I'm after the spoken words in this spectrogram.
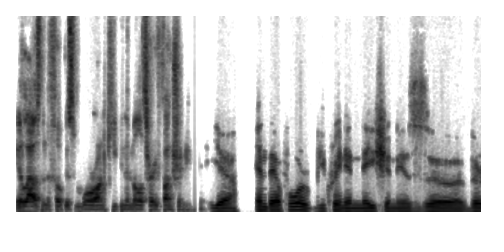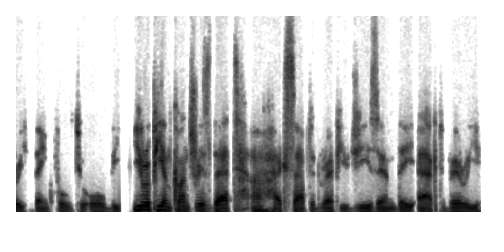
It allows them to focus more on keeping the military functioning. Yeah, and therefore Ukrainian nation is uh, very thankful to all the European countries that uh, accepted refugees and they act very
